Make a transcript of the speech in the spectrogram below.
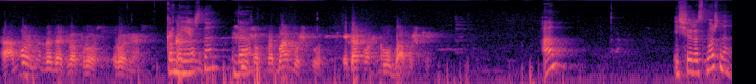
А можно задать вопрос Роме? Конечно, как он да. бабушку и как он жил у бабушки? А? Еще раз можно?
